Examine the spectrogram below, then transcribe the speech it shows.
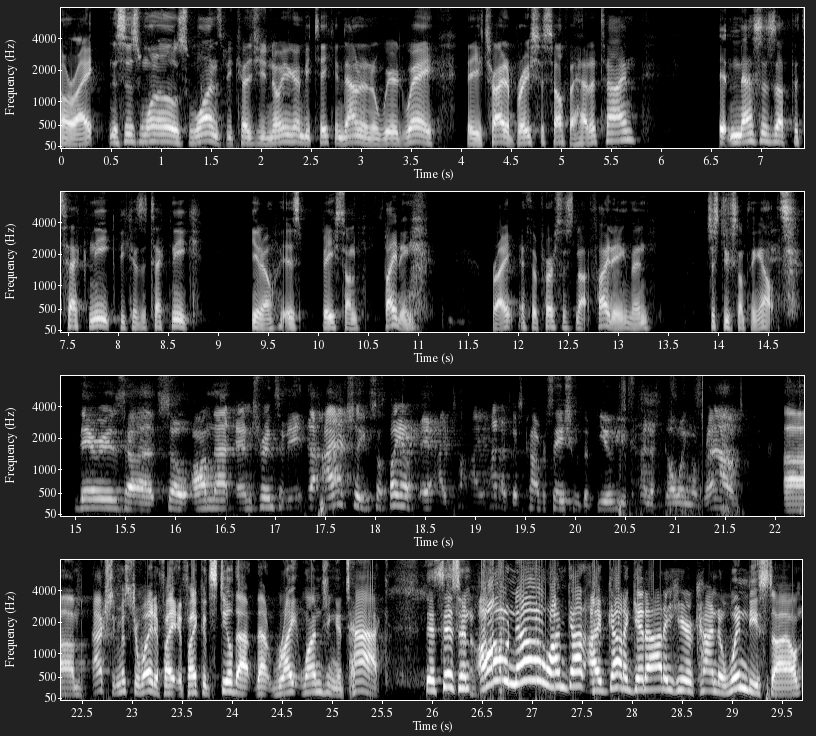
All right. This is one of those ones because you know you're going to be taken down in a weird way that you try to brace yourself ahead of time. It messes up the technique because the technique, you know, is based on fighting, right? If the person's not fighting, then just do something else. There is uh, so on that entrance. I actually so funny. I had this conversation with a few of you, kind of going around. Um, actually, Mr. White, if I if I could steal that that right lunging attack, this isn't. Oh no, I'm got I've got to get out of here, kind of windy style.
